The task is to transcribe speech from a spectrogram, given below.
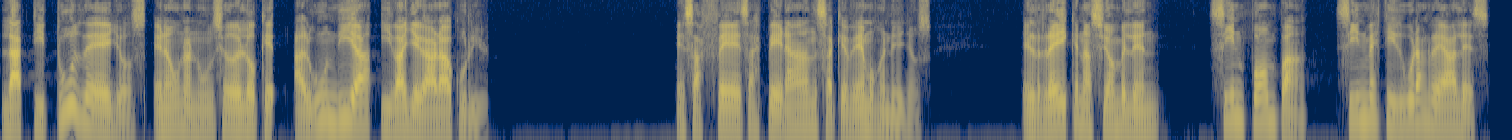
la actitud de ellos era un anuncio de lo que algún día iba a llegar a ocurrir. Esa fe, esa esperanza que vemos en ellos el rey que nació en Belén, sin pompa, sin vestiduras reales,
